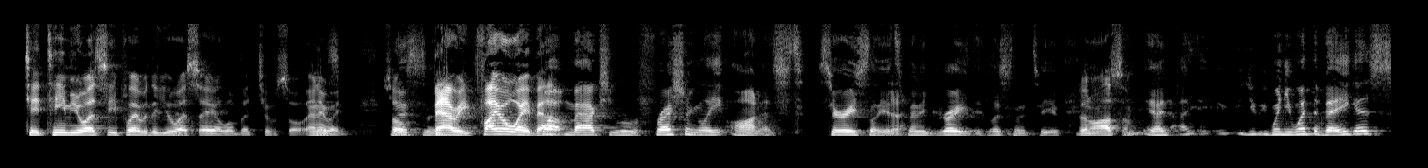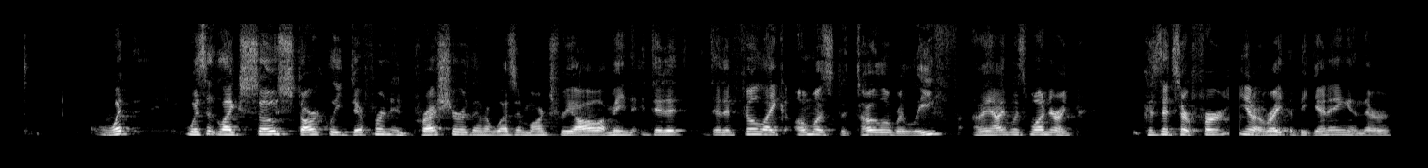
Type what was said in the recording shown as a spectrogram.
T- Team USC played with the USA a little bit too. So anyway, so listen. Barry, fire away, Barry. Well, Max, you were refreshingly honest. Seriously, it's Yeah. been great listening to you. Been awesome. And I, you, when you went to Vegas, what was it like? So starkly different in pressure than it was in Montreal. I mean, did it did it feel like almost a total relief? I mean, I was wondering because it's their first, you know, right at the beginning, and they're,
